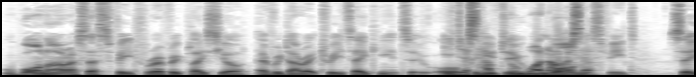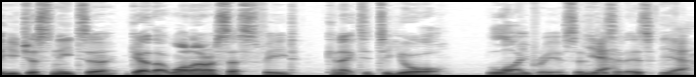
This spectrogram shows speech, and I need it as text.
one RSS feed for every place you're, every directory you're taking it to, or You just can have you do the one RSS feed. So you just need to get that one RSS feed connected to your library, as it, Yeah. as it is. Yeah.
